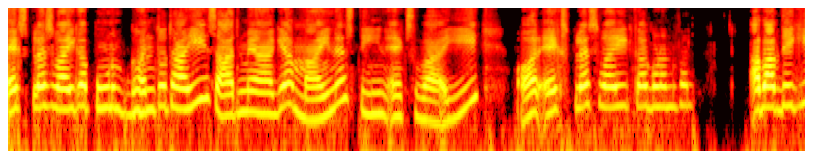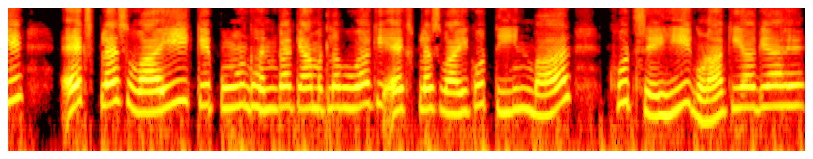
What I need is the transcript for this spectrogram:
x प्लस वाई का पूर्ण घन तो था ही, साथ में आ गया माइनस तीन एक्स वाई और x प्लस वाई का गुणनफल। अब आप देखिए x प्लस वाई के पूर्ण घन का क्या मतलब हुआ कि x प्लस वाई को तीन बार खुद से ही गुणा किया गया है?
